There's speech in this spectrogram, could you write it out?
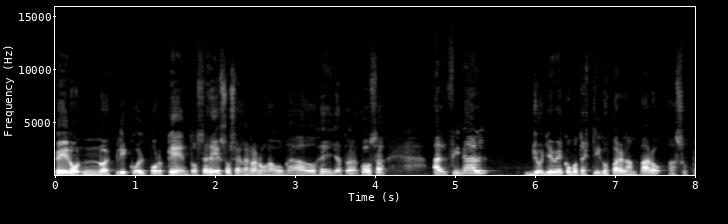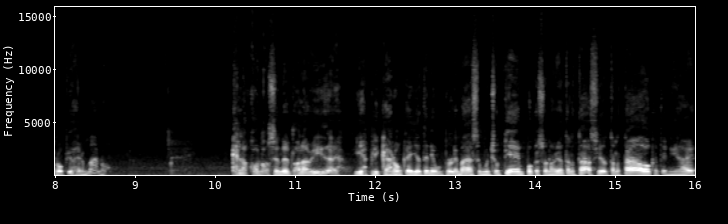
pero no explicó el por qué. Entonces de eso se agarraron los abogados, ella, toda la cosa. Al final, yo llevé como testigos para el amparo a sus propios hermanos que la conocen de toda la vida y explicaron que ella tenía un problema de hace mucho tiempo, que eso no había tratado, sido tratado, que tenía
